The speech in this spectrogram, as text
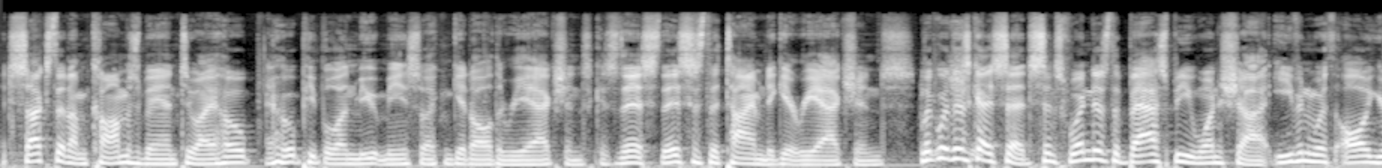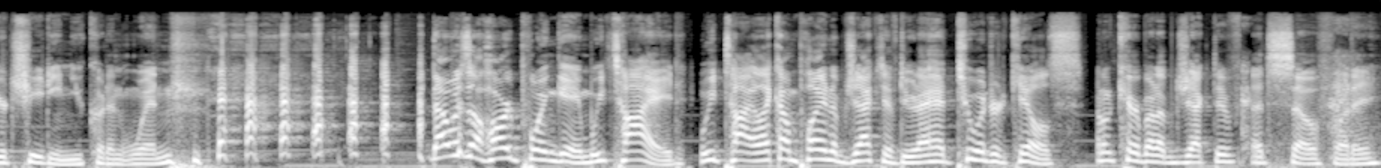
It sucks that I'm comms banned too. I hope I hope people unmute me so I can get all the reactions. Cause this this is the time to get reactions. Look what this guy said. Since when does the BAS-B one shot? Even with all your cheating, you couldn't win. That was a hard point game. We tied. We tied. Like I'm playing objective, dude. I had 200 kills. I don't care about objective. That's so funny.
